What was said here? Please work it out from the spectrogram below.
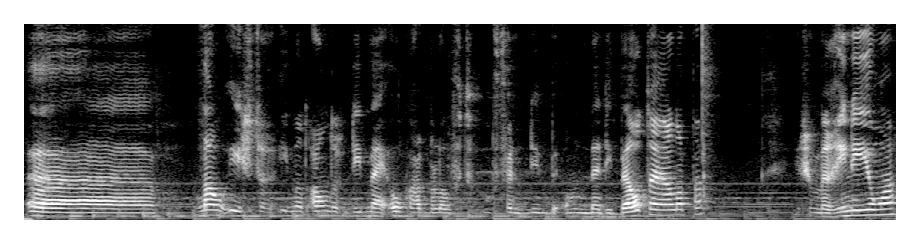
Eh, nou is er iemand anders die mij ook had beloofd om met die bel te helpen. Is een marinejongen.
